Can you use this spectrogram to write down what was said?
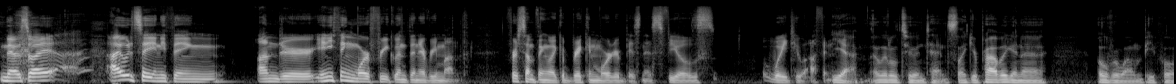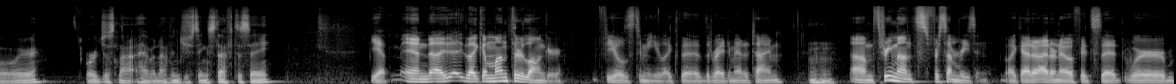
no, so I I would say anything under anything more frequent than every month for something like a brick and mortar business feels way too often. yeah, a little too intense. Like you're probably gonna overwhelm people or or just not have enough interesting stuff to say. Yeah, and uh, like a month or longer feels to me like the the right amount of time. Um, three months for some reason. Like I don't, I don't know if it's that we're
